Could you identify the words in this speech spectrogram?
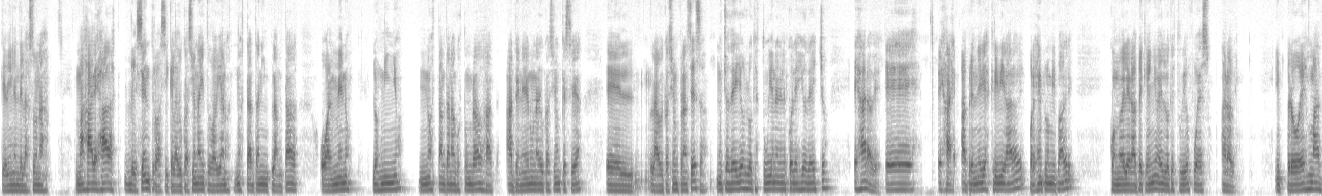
que vienen de las zonas más alejadas del centro, así que la educación ahí todavía no, está tan implantada, o al menos los niños no están tan acostumbrados a, a tener una educación que sea la educación francesa. Muchos de ellos lo que estudian en el colegio, de hecho, es árabe, es, aprender y escribir árabe. Por ejemplo, mi padre, cuando él era pequeño, él lo que estudió fue eso, árabe. Pero es más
